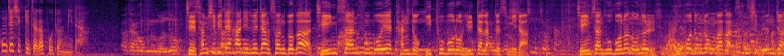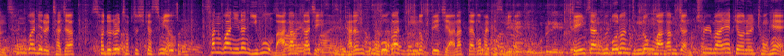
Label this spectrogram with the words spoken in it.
홍재식 기자가 보도합니다. 제32대 한인회장 선거가 제임스한 후보의 단독 2후보로 일단락됐습니다. 제임스한 후보는 오늘 후보 등록 마감 30분 전 선관위를 찾아 서류를 접수시켰으며 선관위는 이후 마감까지 다른 후보가 등록되지 않았다고 밝혔습니다. 제임스한 후보는 등록 마감 전 출마의 변을 통해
